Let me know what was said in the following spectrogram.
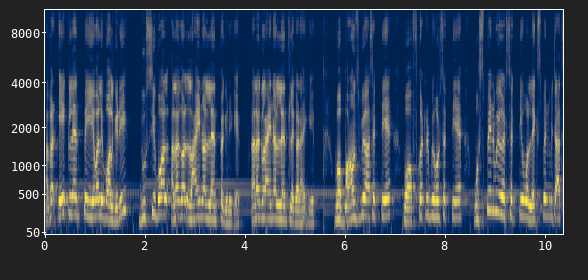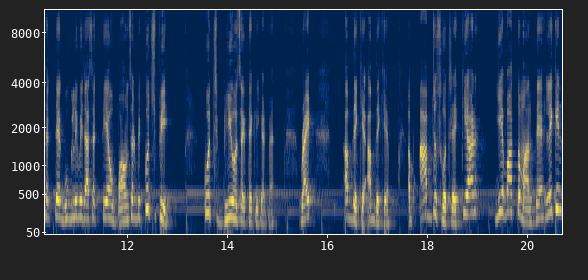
अगर एक लेंथ पे ये वाली बॉल गिरी, दूसरी बॉल अलग लाइन और लेंथ पे गिरेगी अलग लाइन और लेंथ लेकर आएगी वो बाउंस भी आ सकती है, वो ऑफ़ कटर भी हो सकती है, वो स्पिन भी कर सकती है, वो लेग स्पिन भी जा सकती है गूगली भी जा सकती है, वो बाउंसर भी, कुछ भी कुछ भी हो सकता है क्रिकेट में राइट अब देखिए अब देखिए, अब आप जो सोच रहे हैं कि यार, ये बात तो मानते हैं, लेकिन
